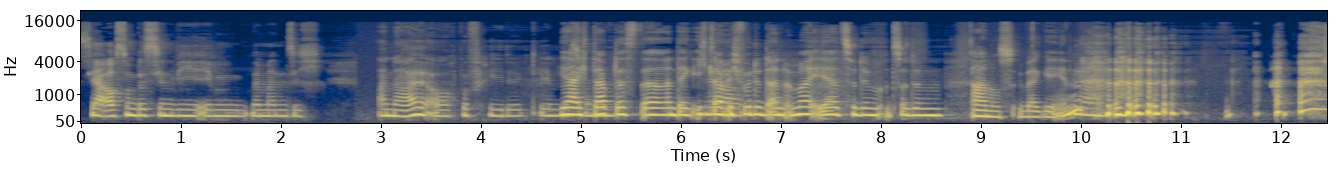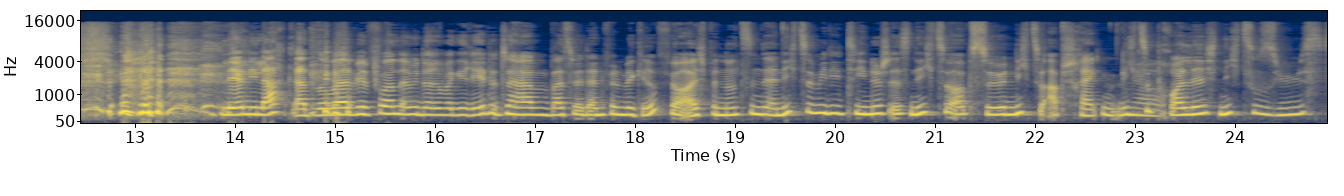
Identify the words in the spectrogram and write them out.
Ist ja auch so ein bisschen wie eben, wenn man sich anal auch befriedigt. Eben, ja, ich glaube, dass daran denke ich. glaube, ja. ich würde dann immer eher zu dem, zu dem Anus übergehen. Ja. Leonie lacht gerade so, weil wir vorhin irgendwie darüber geredet haben, was wir dann für einen Begriff für euch benutzen, der nicht zu medizinisch ist, nicht zu obszön, nicht zu abschreckend, nicht ja. zu prollig, nicht zu süß.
